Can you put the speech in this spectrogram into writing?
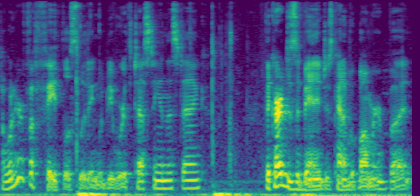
I wonder if a Faithless Looting would be worth testing in this deck. The card disadvantage is kind of a bummer, but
